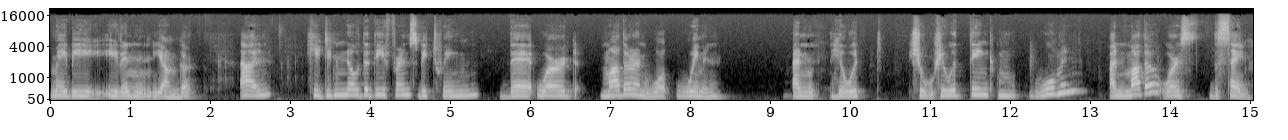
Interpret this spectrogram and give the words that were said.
maybe even younger, and he didn't know the difference between the word mother and wo- women, and he would he, he would think woman and mother was the same.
